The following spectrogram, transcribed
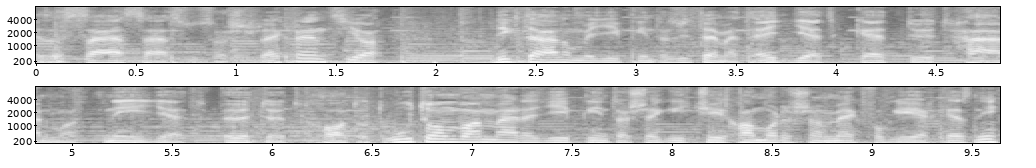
ez a 100-120-as frekvencia. Diktálom egyébként az ütemet egyet, kettőt, hármat, négyet, ötöt, hatot. Úton van már egyébként a segítség, hamarosan meg fog érkezni.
